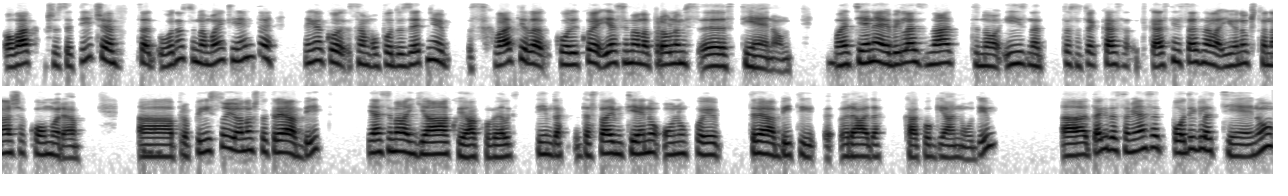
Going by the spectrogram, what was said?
ovako, što se tiče, sad, u odnosu na moje klijente, nekako sam u poduzetnjoj shvatila koliko je, ja sam imala problem s, e, s cijenom. Moja cijena je bila znatno iznad, to sam čak kasnije saznala, i onog što naša komora a, propisuje ono što treba biti. Ja sam imala jako, jako velik tim da, da stavim cijenu onu koju treba biti rada kakvog ja nudim. A, tako da sam ja sad podigla cijenu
